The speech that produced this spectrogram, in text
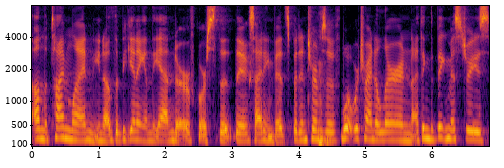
On the timeline, you know, the beginning and the end are, of course, the, the exciting bits. But in terms mm-hmm. of what we're trying to learn, I think the big mysteries,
